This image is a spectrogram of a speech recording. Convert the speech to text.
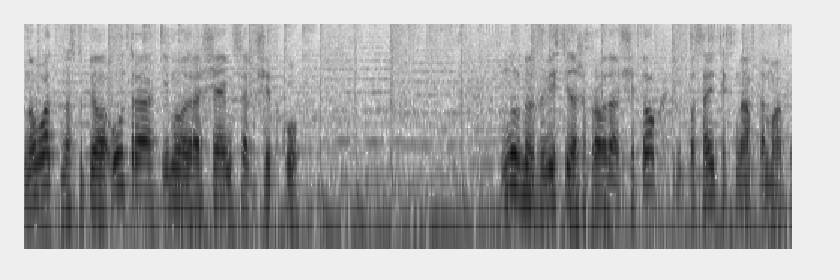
Ну вот, наступило утро, и мы возвращаемся к щитку. Нужно завести наши провода в щиток и посадить их на автоматы.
